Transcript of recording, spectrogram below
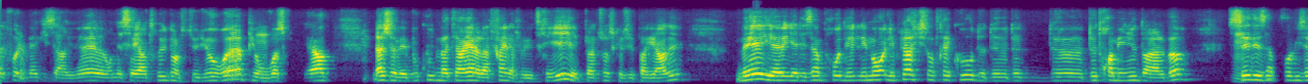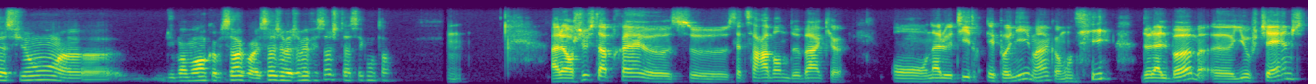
Des fois, les mecs, ils arrivaient, on essaye un truc dans le studio, ouais, puis on voit ce qu'on garde. Là, j'avais beaucoup de matériel à la fin, il a fallu trier, il y a plein de choses que j'ai pas gardées. Mais il y a, il y a des impros, des, les, les plages qui sont très courtes, de 2-3 minutes dans l'album, c'est Mm. des improvisations euh, du moment comme ça. Quoi. Et ça, j'avais jamais fait ça, j'étais assez content. Alors, juste après euh, ce- cette sarabande de Bach, on a le titre éponyme, hein, comme on dit, de l'album, euh, You've Changed,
